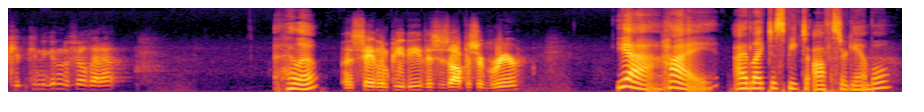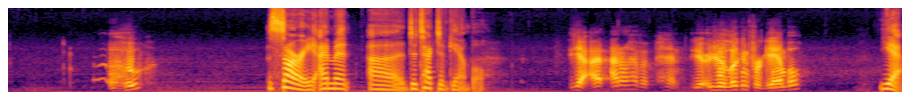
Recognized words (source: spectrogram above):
Can, can you get him to fill that out? Hello? Uh, Salem PD, this is Officer Greer. Yeah, hi. I'd like to speak to Officer Gamble. Uh, who? Sorry, I meant uh, Detective Gamble. Yeah, I, I don't have a pen. You're, you're looking for Gamble? Yeah,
